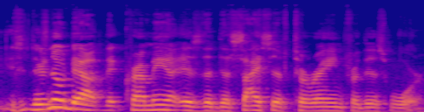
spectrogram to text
there's no doubt that Crimea is the decisive terrain for this war.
